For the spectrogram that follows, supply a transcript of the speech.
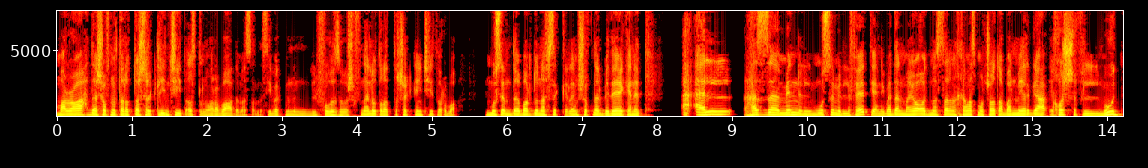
مرة واحدة شفنا 13 clean sheet أصلا ورا بعض مثلا. سيبك من الفوز هو شفنا له 13 clean sheet ورا بعض. الموسم ده برضو نفس الكلام. شفنا البداية كانت أقل هزة من الموسم اللي فات. يعني بدل ما يقعد مثلا خمس ماتشات عقبال ما يرجع يخش في ال mood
